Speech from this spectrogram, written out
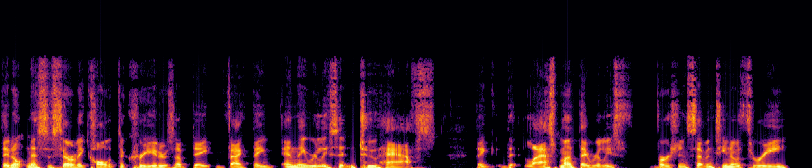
They don't necessarily call it the creators update. In fact, they and they release it in two halves. They the, last month they released version 1703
